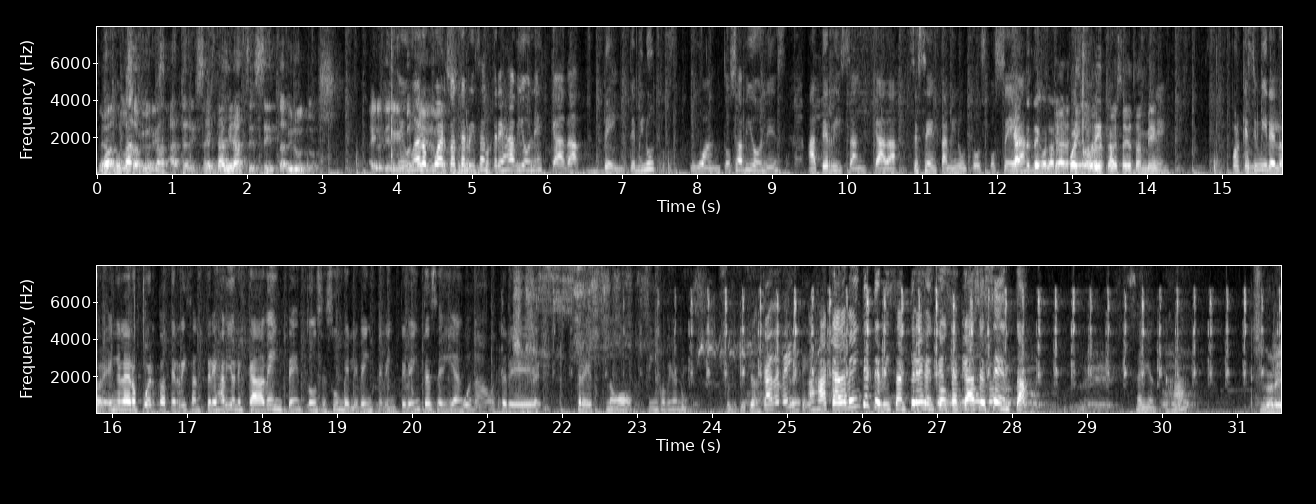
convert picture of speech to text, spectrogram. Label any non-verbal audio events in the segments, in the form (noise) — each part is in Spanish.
¿Cuántos Apunta, aviones apunta. aterrizan Ahí está, cada mira. 60 minutos? Ahí lo tienen en En un aeropuerto aterrizan tres aviones cada 20 minutos. ¿Cuántos aviones aterrizan cada 60 minutos? O sea, Ya te tengo la Ya respuesta tengo la ahorita. respuesta yo también. porque si mire, Lore, en el aeropuerto aterrizan tres aviones cada 20, entonces súmele 20, 20, 20 serían tres, tres, no, cinco aviones. Multiplica. Cada 20. Ajá, cada 20 aterrizan tres, entonces cada 60 serían, ajá. Si no le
